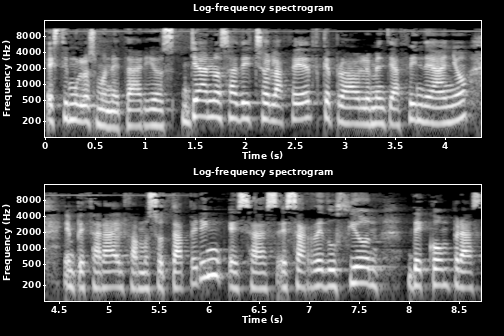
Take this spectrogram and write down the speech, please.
estímulos monetarios. Ya nos ha dicho la Fed que probablemente a fin de año empezará el famoso tapering, esa reducción de compras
